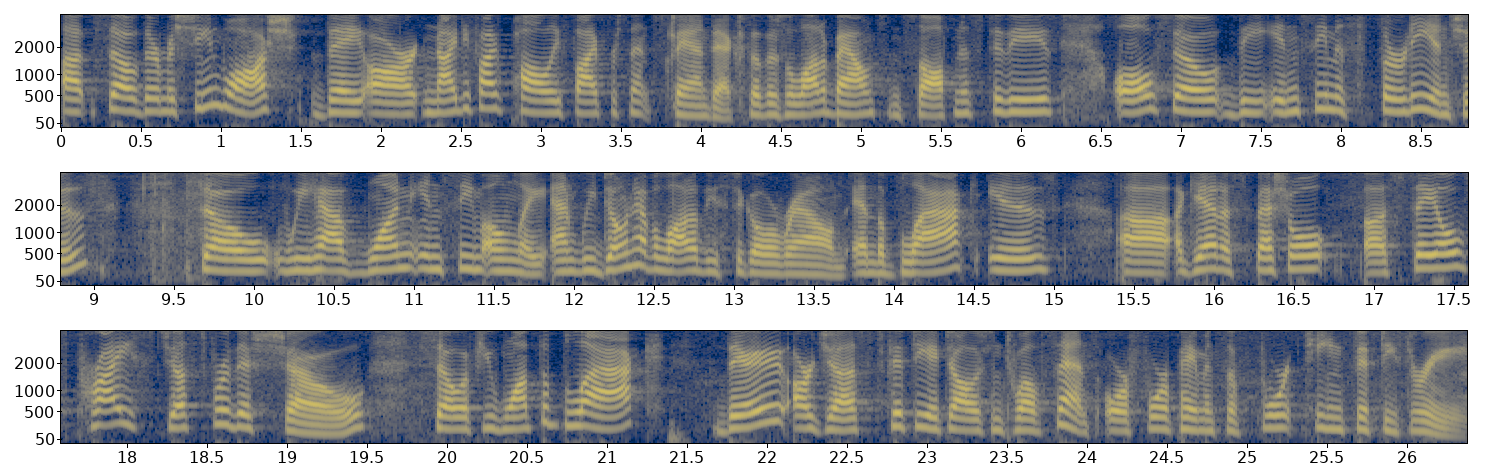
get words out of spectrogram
Uh, so they're machine wash. They are 95 poly, 5% spandex. So there's a lot of bounce and softness to these. Also, the inseam is 30 inches. So we have one inseam only, and we don't have a lot of these to go around. And the black is, uh, again, a special uh, sales price just for this show. So if you want the black, they are just $58.12 or four payments of $14.53.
